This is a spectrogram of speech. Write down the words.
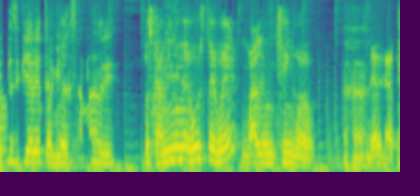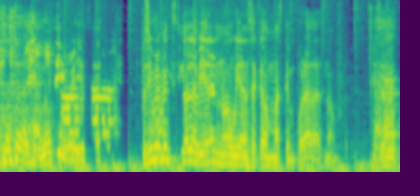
yo pensé que ya había terminado esa madre. Pues que a mí no me guste, güey, vale un chingo. Ajá. Verga, la neta. Sí, güey, o sea, pues simplemente si no la vieran, no hubieran sacado más temporadas, ¿no? Ajá.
